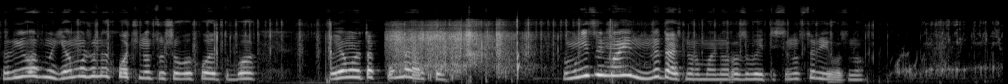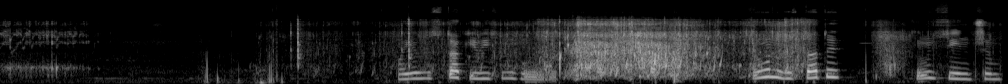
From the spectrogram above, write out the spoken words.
Серйозно, я може не хочу на сушу виходити, бо, бо я можу так померти. Бо мені цей майн не дасть нормально розвитися, ну серйозно. А я вже так і вісім голубів. Треба не стати кимось іншим.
